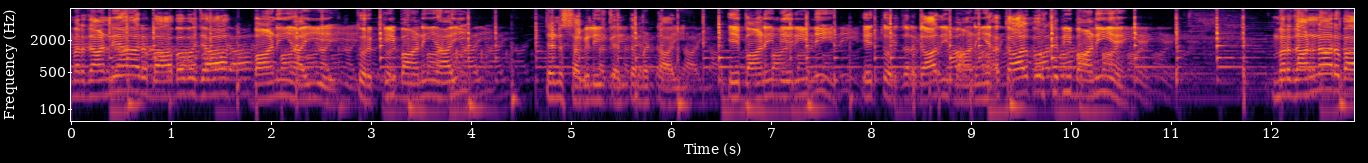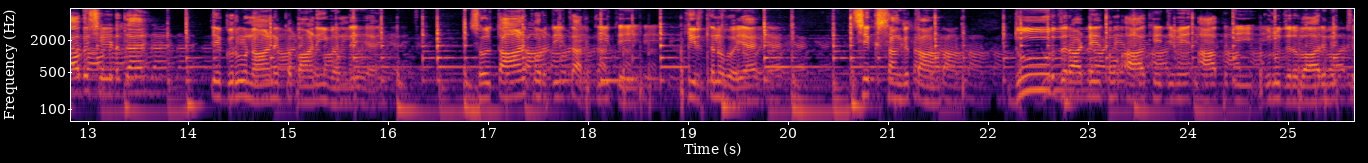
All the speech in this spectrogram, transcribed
ਮਰਦਾਨਿਆਂ ਰਬਾਬ ਵਜਾ ਬਾਣੀ ਆਈਏ, ਧੁਰ ਕੀ ਬਾਣੀ ਆਈ, ਤੈਨ ਸਗਲੀ ਚੰਤ ਮਟਾਈ। ਇਹ ਬਾਣੀ ਮੇਰੀ ਨਹੀਂ, ਇਹ ਧੁਰ ਦਰਗਾਹ ਦੀ ਬਾਣੀ ਹੈ ਅਕਾਲ ਪੁਰਖ ਦੀ ਬਾਣੀ ਹੈ ਮਰਦਾਨਾ ਰਬਾਬ ਛੇੜਦਾ ਹੈ ਤੇ ਗੁਰੂ ਨਾਨਕ ਬਾਣੀ ਗਾਉਂਦੇ ਹੈ। ਸੁਲਤਾਨਪੁਰ ਦੀ ਧਰਤੀ ਤੇ ਕੀਰਤਨ ਹੋਇਆ ਸਿੱਖ ਸੰਗਤਾਂ ਦੂਰ ਦਰਾਡੇ ਤੋਂ ਆ ਕੇ ਜਿਵੇਂ ਆਪ ਜੀ ਗੁਰੂ ਦਰਬਾਰ ਵਿੱਚ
